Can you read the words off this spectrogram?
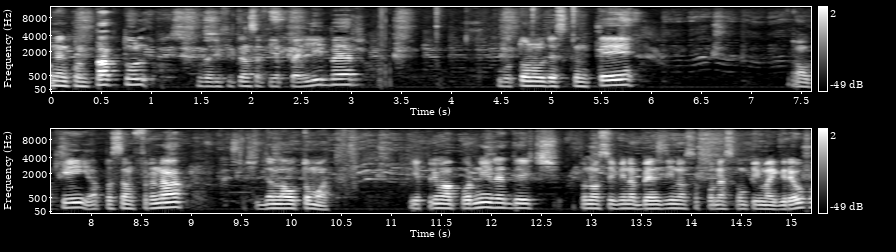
Punem contactul, verificăm să fie pe liber, butonul de scânteie, ok, apăsăm frâna și și dăm la automat. E prima pornire, deci până o să vină benzină o să pornească un pic mai greu.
